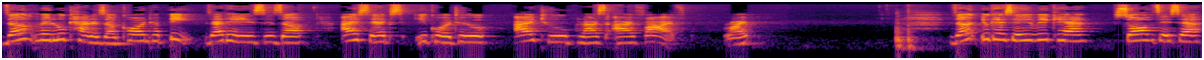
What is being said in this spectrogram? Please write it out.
Then we look at the current B, that is the I6 equal to I2 plus I5, right? Then you can see we can solve these uh,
